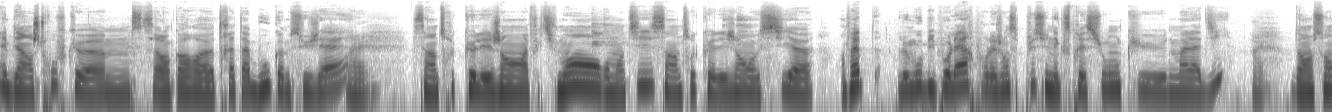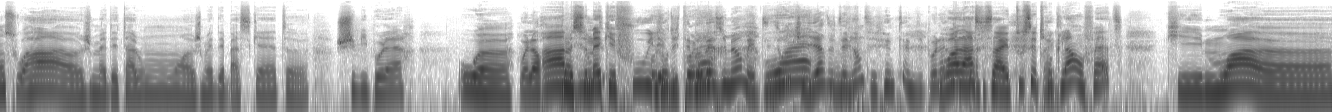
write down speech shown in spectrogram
Eh bien, je trouve que euh, c'est encore euh, très tabou comme sujet. Ouais. C'est un truc que les gens, effectivement, romantisent. C'est un truc que les gens aussi. euh, En fait, le mot bipolaire, pour les gens, c'est plus une expression qu'une maladie. Ouais. Dans le sens où, ah, euh, je mets des talons, euh, je mets des baskets, euh, je suis bipolaire. Ou, euh, Ou alors, ah, mais ce mec est fou, il est Aujourd'hui, t'es mauvaise humeur, mais dis Ouais. hier, t'étais bien, t'es t'es bipolaire. Voilà, c'est ça. Et tous ces trucs-là, en fait, qui, moi, euh,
